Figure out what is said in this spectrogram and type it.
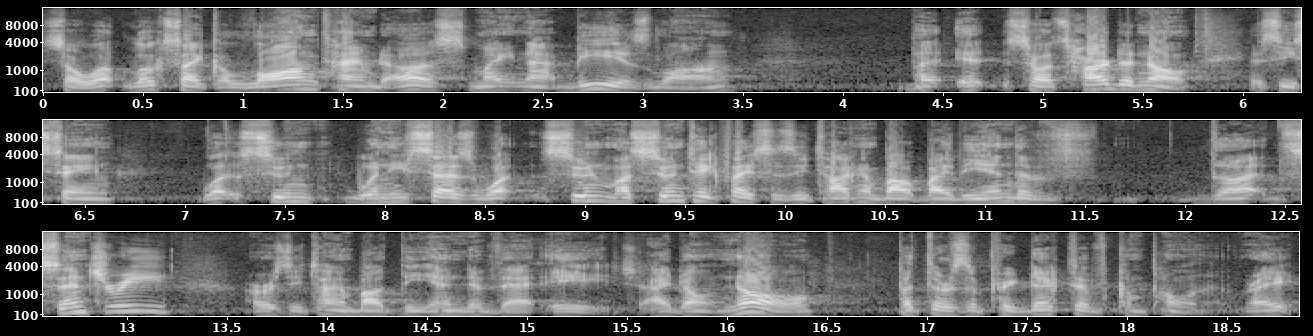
so what looks like a long time to us might not be as long. But it, so it's hard to know. Is he saying what soon, when he says what soon must soon take place, is he talking about by the end of the century or is he talking about the end of that age? I don't know but there's a predictive component, right?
